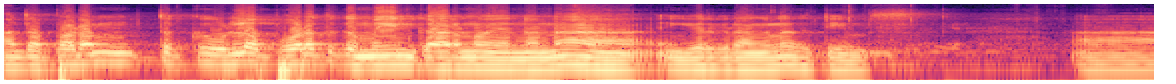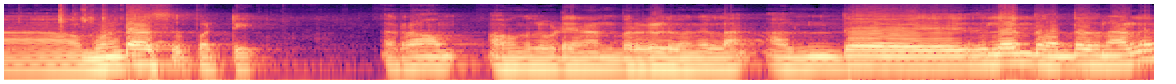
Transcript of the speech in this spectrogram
அந்த படத்துக்கு உள்ளே போகிறதுக்கு மெயின் காரணம் என்னென்னா இங்கே இருக்கிறாங்கள அந்த டீம்ஸ் முண்டாசு பட்டி ராம் அவங்களுடைய நண்பர்கள் இவங்கெல்லாம். அந்த இதுலேருந்து வந்ததுனால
